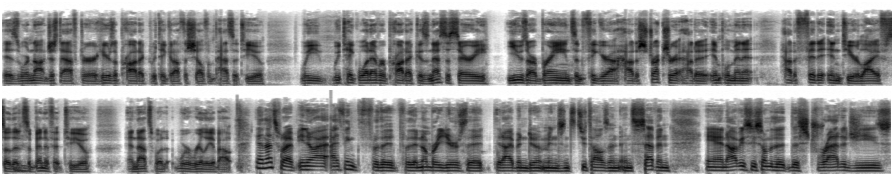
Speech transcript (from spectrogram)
is we're not just after here's a product, we take it off the shelf and pass it to you. We we take whatever product is necessary, use our brains and figure out how to structure it, how to implement it, how to fit it into your life so that it's a mm-hmm. benefit to you. And that's what we're really about. Yeah, and that's what I've you know, I, I think for the for the number of years that that I've been doing, I mean, since 2007, and obviously some of the the strategies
